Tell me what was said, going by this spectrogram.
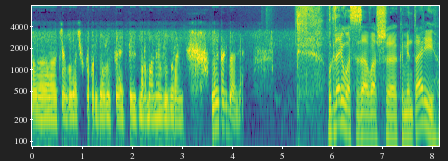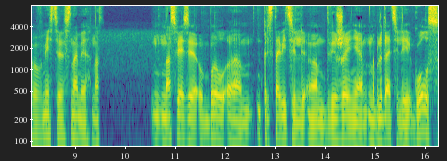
э, тем задачам, которые должны стоять перед нормальными выборами. Ну и так далее. Благодарю вас за ваш э, комментарий. Вместе с нами на на связи был э, представитель э, движения наблюдателей «Голос»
